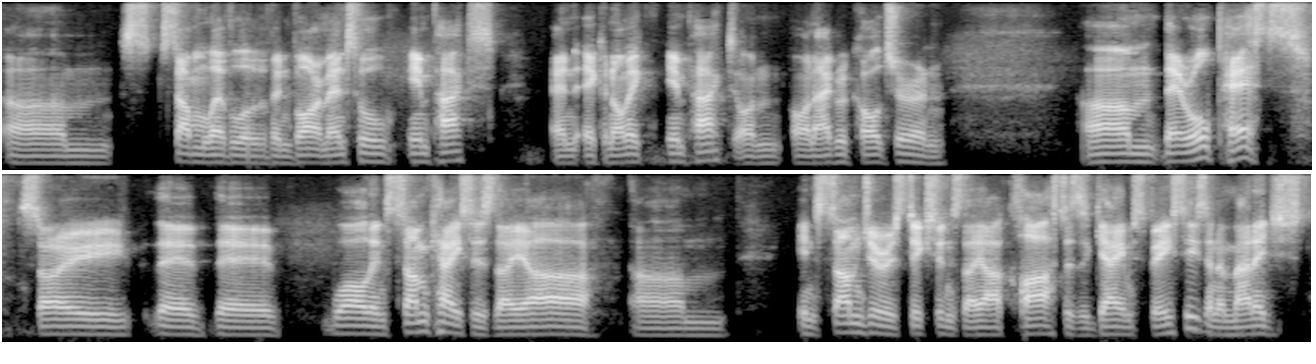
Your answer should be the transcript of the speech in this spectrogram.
um, some level of environmental impact and economic impact on on agriculture, and um, they're all pests. So they're they're while in some cases they are um, in some jurisdictions they are classed as a game species and are managed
